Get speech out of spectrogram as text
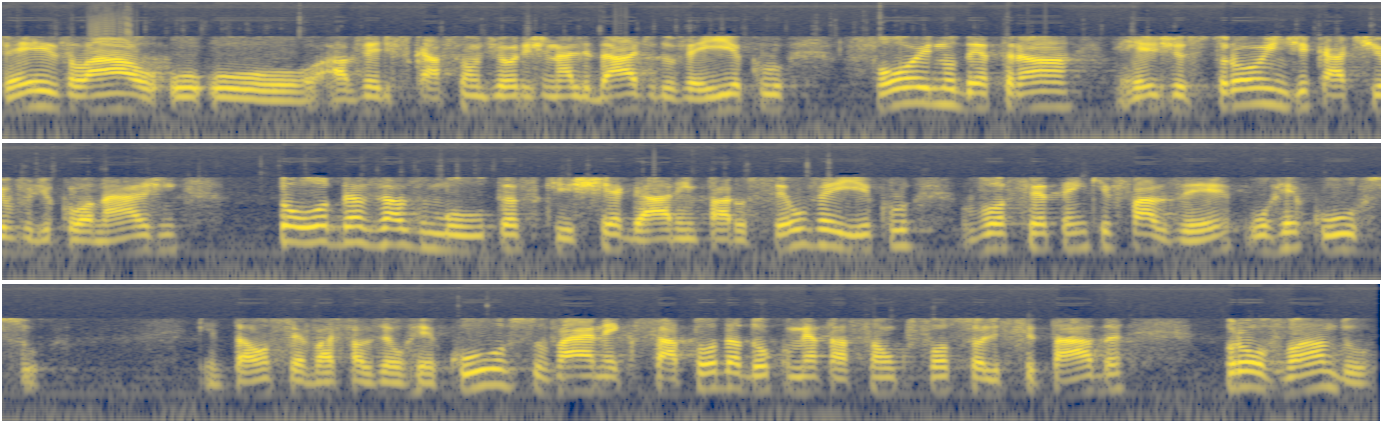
fez lá o, o, a verificação de originalidade do veículo, foi no Detran, registrou o indicativo de clonagem, todas as multas que chegarem para o seu veículo, você tem que fazer o recurso. Então, você vai fazer o recurso, vai anexar toda a documentação que for solicitada, provando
